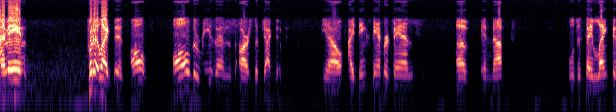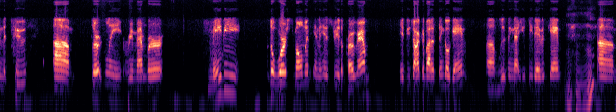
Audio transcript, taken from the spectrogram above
I mean, put it like this: all all the reasons are subjective. You know, I think Stanford fans of enough, we'll just say length in the tooth, um, certainly remember maybe the worst moment in the history of the program. If you talk about a single game, um, losing that UC Davis game. Mm-hmm. Um,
